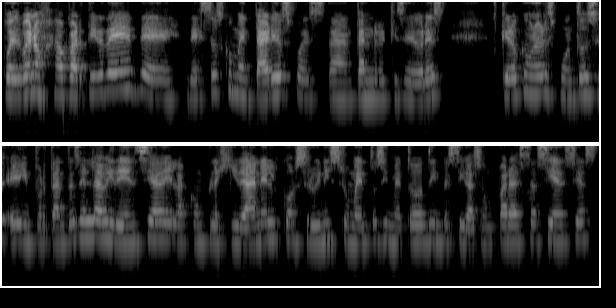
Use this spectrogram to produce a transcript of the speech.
Pues bueno, a partir de, de, de estos comentarios pues tan, tan enriquecedores, creo que uno de los puntos eh, importantes es la evidencia de la complejidad en el construir instrumentos y métodos de investigación para estas ciencias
